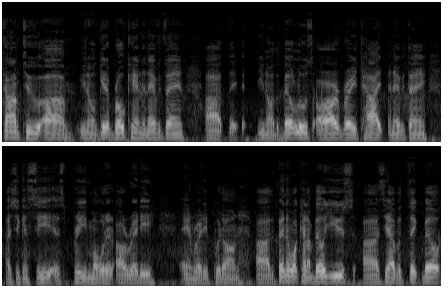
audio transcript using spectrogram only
time to, uh, you know, get it broken and everything. Uh, the, you know, the belt loops are very tight and everything. As you can see, it's pre-molded already and ready to put on. Uh, depending on what kind of belt you use uh, if you have a thick belt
